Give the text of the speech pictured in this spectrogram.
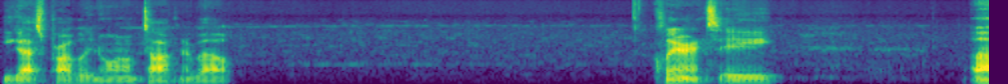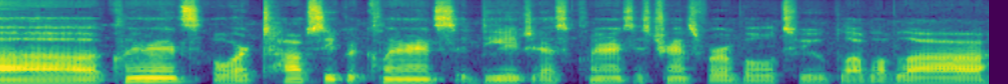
You guys probably know what I'm talking about. Clearance, a uh, clearance or top secret clearance, a DHS clearance is transferable to blah blah blah.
